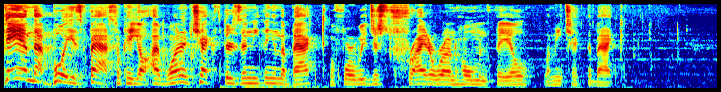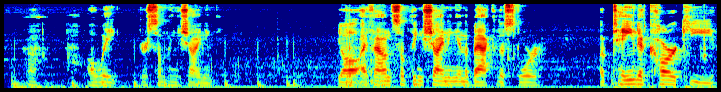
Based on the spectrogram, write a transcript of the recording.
Damn, that boy is fast. Okay, y'all, I want to check if there's anything in the back before we just try to run home and fail. Let me check the back. Huh. Oh, wait, there's something shining. Y'all, I found something shining in the back of the store. Obtained a car key.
